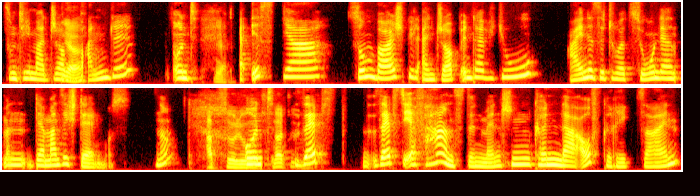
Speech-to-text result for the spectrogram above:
zum Thema Jobwandel. Ja. Und da ist ja zum Beispiel ein Jobinterview eine Situation, der man, der man sich stellen muss. Ne? Absolut. Und natürlich. selbst, selbst die erfahrensten Menschen können da aufgeregt sein.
